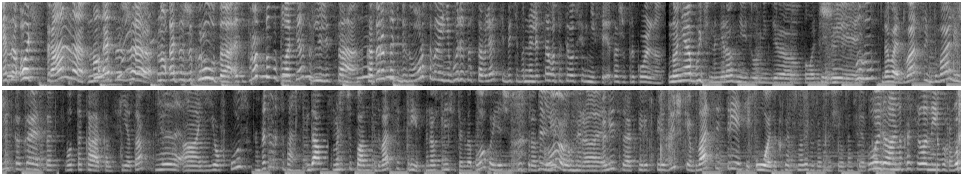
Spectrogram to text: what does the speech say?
Это очень странно, но это же, ну это же круто. Это просто тупо полотенце для лица, которое, кстати, безворсовое и не будет оставлять тебе типа на лице вот этой вот фигни все. Это же прикольно. Но необычно, ни разу не видела нигде полотенец. Жесть. Давай, 22 лежит какая-то вот такая конфета. А, ее вкус. Об этом марципан. Да, марципан. 23. Раз Лисе тогда плохо, я сейчас быстро открою. Лиса умирает. Алиса пере- в передышке. 23. Ой, это какая-то, смотри, какая красивая конфетка. Ой, да, она красивая, но я попробую.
